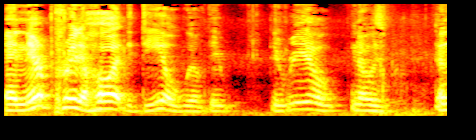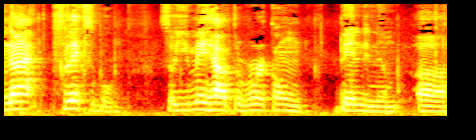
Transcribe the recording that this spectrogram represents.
and they're pretty hard to deal with. They, they're real, you know, they're not flexible. So you may have to work on bending them. Uh,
